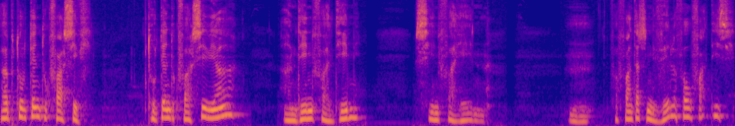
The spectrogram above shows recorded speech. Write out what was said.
Mpitoriteny toko fahasivy. Mpitoriteny toko fahasivy an, andininy fahadimy sy ny fahenina. Hmm. Fa fantatry ny velona fa ho faty izy.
